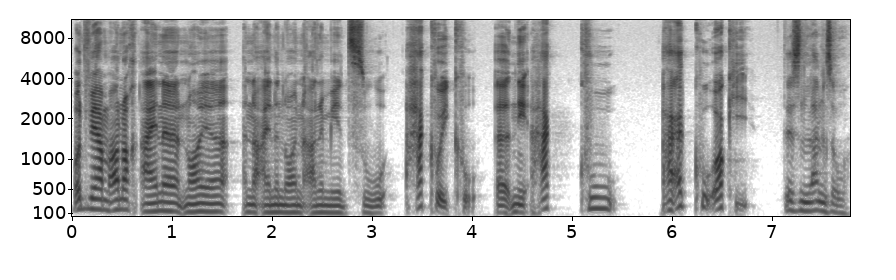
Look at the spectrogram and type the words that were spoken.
Und wir haben auch noch eine neue, eine, eine neuen Anime zu Hakuiko. Äh, nee, Haku, Hakuoki. Das ist ein lang so.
